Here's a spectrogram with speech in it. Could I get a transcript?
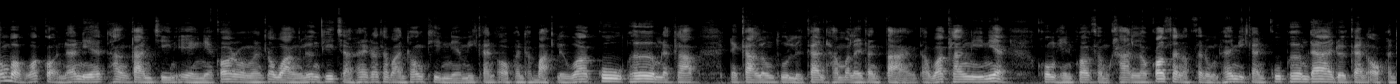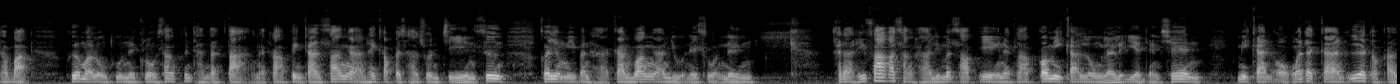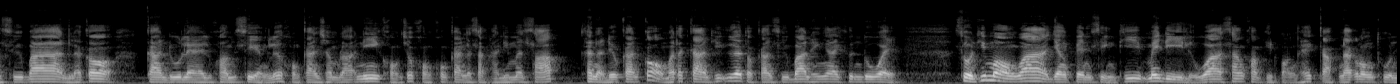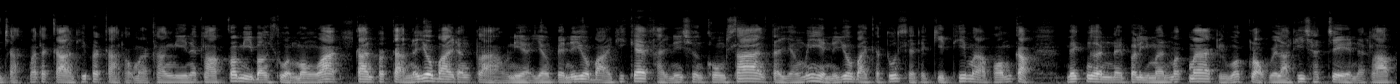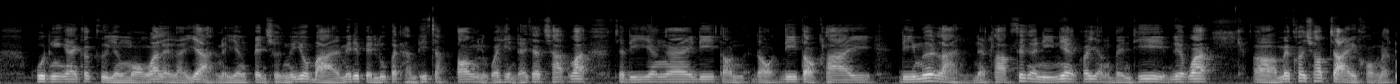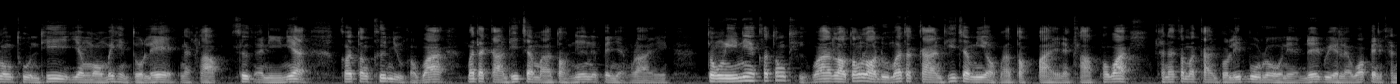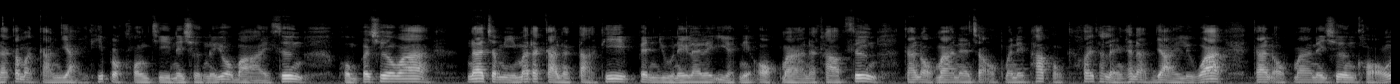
ต้องบอกว่าก่อนหน้านี้ทางการจีนเองเนี่ยก็ระมัดระวังเรื่องที่จะให้รัฐบาลท้องถิ่นเนี่ยมีการออกพันธบัตรหรือว่ากู้เพิ่มนะครับ ในการลงทุนหรือการทำอะไรต่างๆ แต่ว่าครั้งนี้เนี่ยคงเห็นความสำคัญ แล้วก็สนับสนุนให้มีการกู้เพิ่มได้ โดยการออกพันธบัตรเพื่อมาลงทุนในโครงสร้างพื้นฐานต่างๆนะครับ เป็นการสร้างงานให้กับประชาชนจีน ซึ่งก็ยังมีปัญหาการว่างงานอยู่ในส่วนหนึ่งขณะที่ฝ้ากอสังหาริมทรัพย์เองนะครับ ก็มีการลงรายละเอียดอย่างเช่น มีการออกมาตรการเอื้อต่อการซื้อบ้าน แล้วก็ การดูแลความเสี่ยงเรื่องของการชำระหนี้ของเจ้าของโครงการอสังหาริมทรัพย์ ขณะเดียวกันก็ออกมาตรการที่เอื้อต่อการซื้อบ้านให้ง่ายขึ้นด้วย ส่วนที่มองว่ายังเป็นสิ่งที่ไม่ดีหรือว่าสร้างความผิดหวังให้กับนักลงทุนจากมาตรการที่ประกาศออกมาครั้งนี้นะครับ ก็มีบางส่วนมองว่าการประกาศนโยบายดังกล่าวเนี่ยยังเป็นนโยบายที่แก้ไขในเชิงโครงสร้าง แต่ยังไม่เห็นนโยบายกระตุ้นเศรษฐกิจที่มาพร้อมกับเม็ดเงินในปริมาณมาก ๆ หรือว่ากรอบเวลาที่ชัดเจนนะครับ พูดง่ายๆ ก็คือยังมองว่าหลาย ๆ อย่างเนี่ยยังเป็นเชิงนโยบายไม่ได้เป็นรูปธรรมที่จับต้องหรือว่าเห็นได้ชัดๆว่าจะดียังไงดีต่อดอกดีต่อใครดีเมื่อไหร่นะครับ ซึ่งอันนี้เนี่ยก็ยังเป็นที่เรียกว่าไม่ค่อยชอบใจของนักลงทุนที่ยังมองไม่เห็นตัวเลขนะครับ ซึ่งอันนี้เนี่ยก็ต้องขึ้นอยู่กับว่ามาตรการที่จะมาต่อเนื่องเนี่ยเป็นอย่างไร ตรงนี้เนี่ยก็ต้องถือว่าเราต้องรอดูมาตรการที่จะมีออกมาต่อไปนะครับ เพราะว่าคณะกรรมการโพลิตบูโรเนี่ยได้เรียนแล้วว่าเป็นคณะกรรมการใหญ่ที่ปกครองจีนในเชิงนโยบาย ซึ่งผมก็เชื่อว่าน่าจะมีมาตรการต่างๆ ที่เป็นอยู่ในรายละเอียดเนี่ยออกมานะครับ ซึ่งการออกมาเนี่ยจะออกมาในภาพของค่อยแถลงขนาดใหญ่ หรือว่าการออกมาในเชิงของ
